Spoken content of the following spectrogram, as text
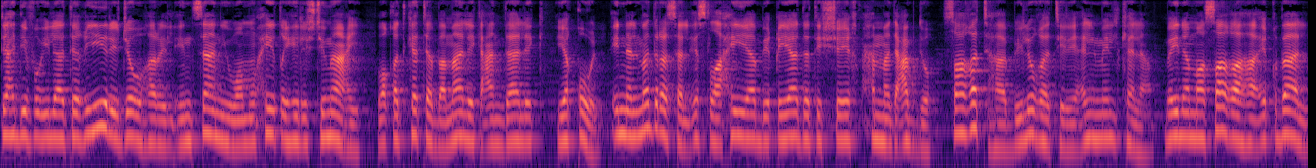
تهدف إلى تغيير جوهر الإنسان ومحيطه الاجتماعي. وقد كتب مالك عن ذلك يقول إن المدرسة الإصلاحية بقيادة الشيخ محمد عبده صاغتها بلغة علم الكلام بينما صاغها إقبال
